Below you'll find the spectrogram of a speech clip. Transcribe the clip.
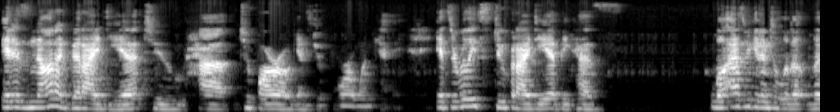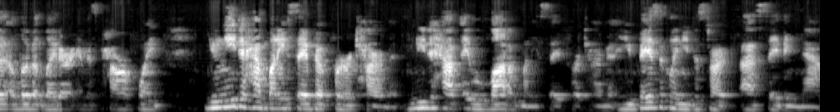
it is not a good idea to have to borrow against your 401k. It's a really stupid idea because, well, as we get into a little, a little bit later in this PowerPoint, you need to have money saved up for retirement. You need to have a lot of money saved for retirement, and you basically need to start uh, saving now.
